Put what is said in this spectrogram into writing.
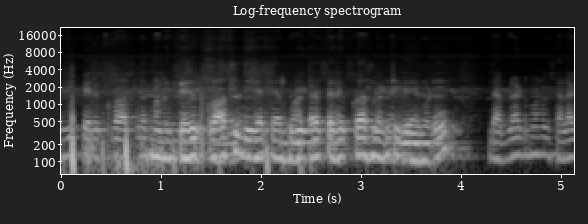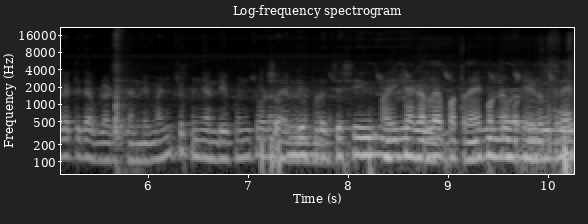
ఇది పెరుగు క్రాస్లో పెరుగు క్రాసులు దిగతాయి అనమాట పెరుగు క్రాసులు అంటే ఇదే అండి దెబ్బలాట మనకు చాలా గట్టి దెబ్బలాడుతుంది మంచి పుంజి అండి పుంజి చూడండి ఇప్పుడు వచ్చేసి పైకి ఎగరలేకపోతున్నాయి. కొన్ని ఎగురుతున్నాయి.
